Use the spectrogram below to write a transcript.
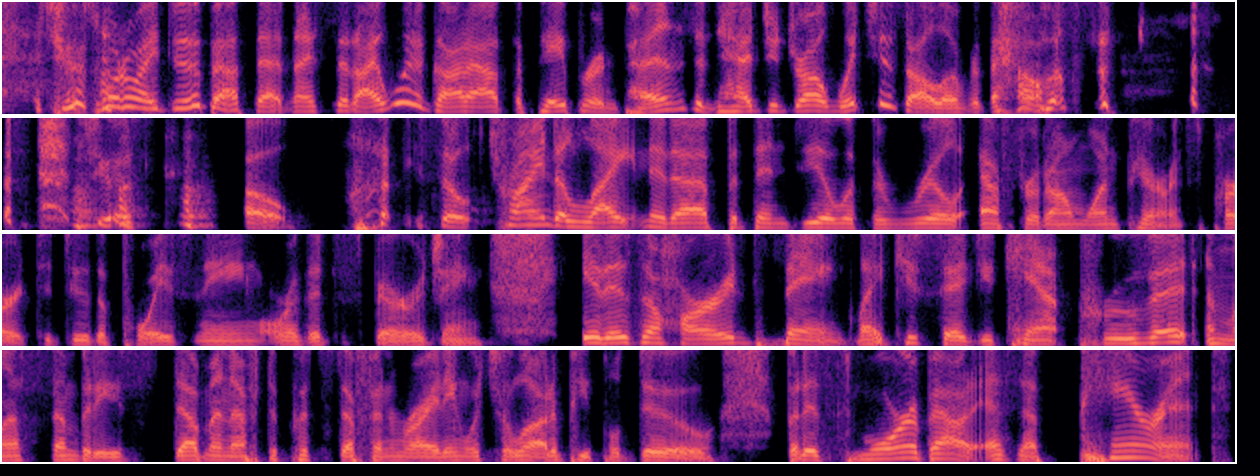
she goes, What do I do about that? And I said, I would have got out the paper and pens and had you draw witches all over the house. she goes, Oh, so trying to lighten it up, but then deal with the real effort on one parent's part to do the poisoning or the disparaging. It is a hard thing. Like you said, you can't prove it unless somebody's dumb enough to put stuff in writing, which a lot of people do. But it's more about as a parent,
